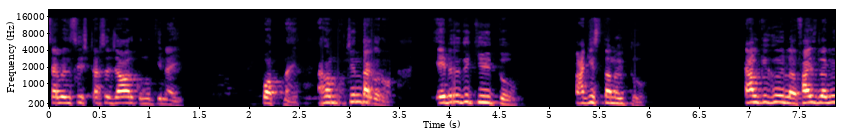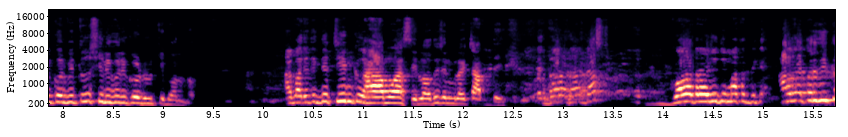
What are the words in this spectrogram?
সেভেন সিস্টার্সে যাওয়ার কোনো কি নাই। পথ নাই। এখন চিন্তা করো এটা যদি কি হইতো পাকিস্তান হইতো কালকে কি হইল ফাইজলামি করবি তো শিলিগুড়ি করিডোর কি বন্ধ? আবার এদিক দিয়ে চীন হামো আসিল দুজন মিলে চাপ দেই গলাটা জাস্ট গলাটা যদি মাথার দিকে আলাদা করে দিত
